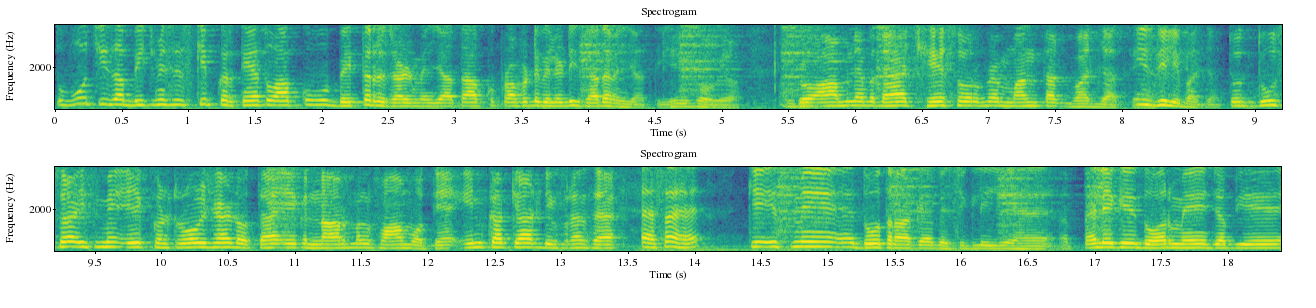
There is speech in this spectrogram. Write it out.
تو وہ چیز آپ بیچ میں سے اسکپ کرتے ہیں تو آپ کو وہ بہتر رزلٹ مل جاتا ہے آپ کو پروفیٹیبلٹی زیادہ مل جاتی ہے۔ ٹھیک ہو گیا۔ تو آپ نے بتایا چھ سو روپے من تک بچ جاتے ہیں۔ ایزیلی بچ جاتا تو دوسرا اس میں ایک کنٹرول شیڈ ہوتا ہے ایک نارمل فارم ہوتے ہیں۔ ان کا کیا ڈیفرنس ہے؟ ہے ایسا ہے کہ اس میں دو طرح کا بیسکلی یہ ہے۔ پہلے کے دور میں جب یہ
